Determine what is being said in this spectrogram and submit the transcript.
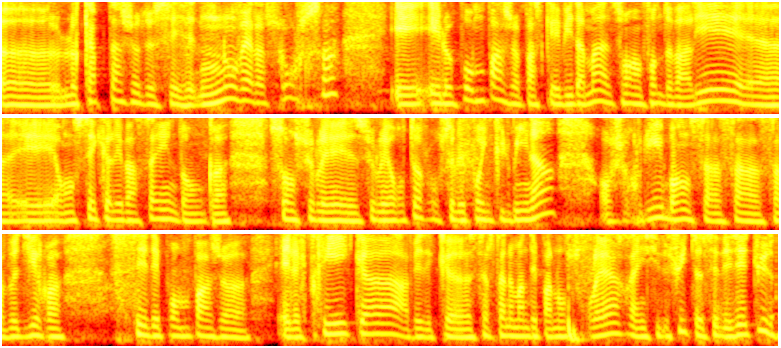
euh, le captage de ces nouvelles sources et, et le pompage, parce qu'évidemment elles sont en fond de vallée euh, et on sait que les bassins donc sont sur les sur les hauteurs ou sur les points culminants. Aujourd'hui, bon, ça, ça, ça veut dire c'est des pompages électriques avec euh, certainement des panneaux solaires, ainsi de suite. C'est des études,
